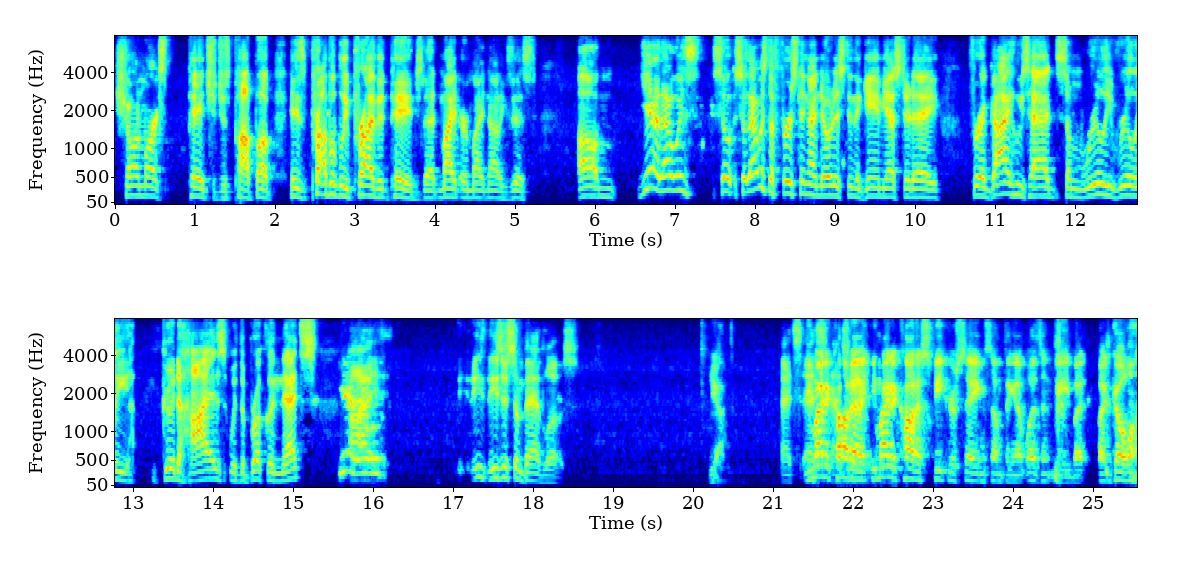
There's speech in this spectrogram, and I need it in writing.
Sean Marks' page should just pop up. His probably private page that might or might not exist. Um, yeah, that was so so that was the first thing I noticed in the game yesterday for a guy who's had some really, really good highs with the Brooklyn Nets. Yeah, that I- was These these are some bad lows. Yeah. That's, You might have caught right. a you might have caught a speaker saying something that wasn't me, but but go on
